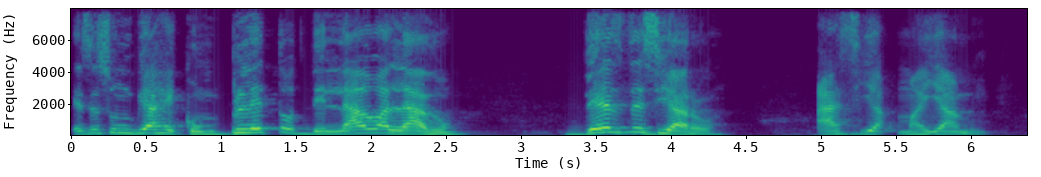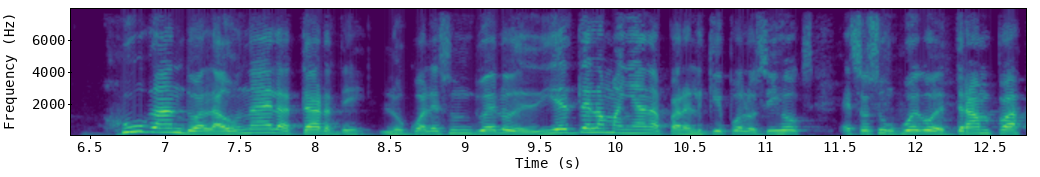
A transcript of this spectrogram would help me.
Ese es un viaje completo de lado a lado, desde Seattle hacia Miami, jugando a la una de la tarde, lo cual es un duelo de 10 de la mañana para el equipo de los Seahawks. Eso es un juego de trampa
